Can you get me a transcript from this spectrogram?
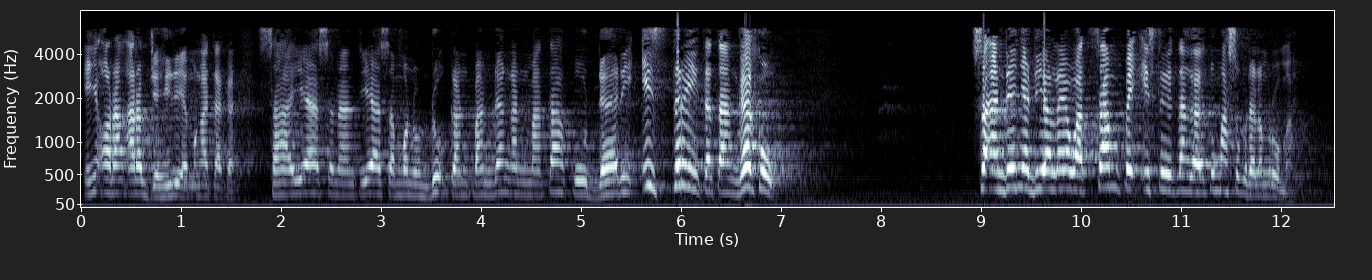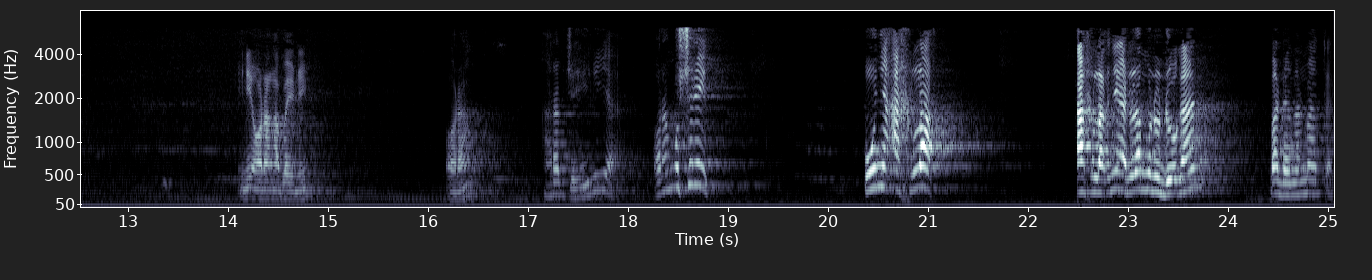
Ini orang Arab jahiliyah mengatakan, "Saya senantiasa menundukkan pandangan mataku dari istri tetanggaku." Seandainya dia lewat sampai istri tetangga itu masuk ke dalam rumah. Ini orang apa ini? Orang Arab jahiliyah, orang musyrik. Punya akhlak. Akhlaknya adalah menundukkan pandangan mata.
